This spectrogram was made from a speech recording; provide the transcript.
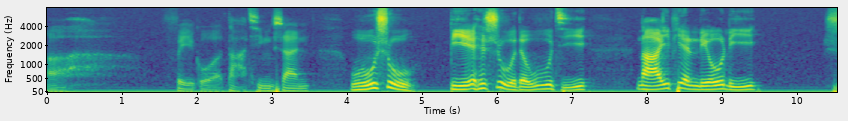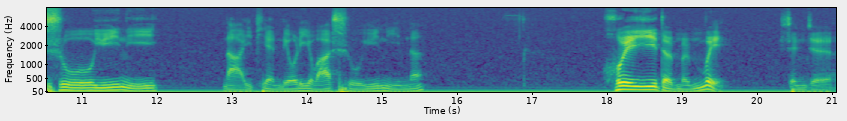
啊！飞过大青山，无数别墅的屋脊，哪一片琉璃属于你？哪一片琉璃瓦属于你呢？灰衣的门卫，伸着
